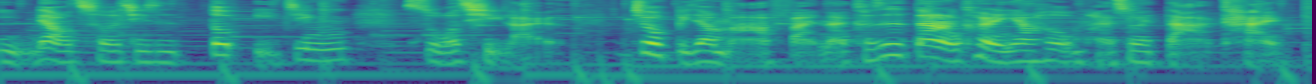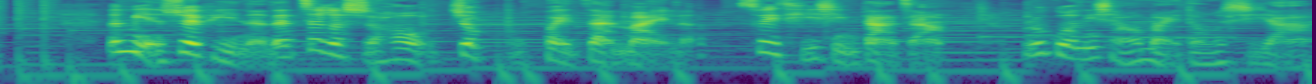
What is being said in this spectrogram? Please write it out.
饮料车其实都已经锁起来了，就比较麻烦啊。可是当然客人要喝，我们还是会打开。那免税品呢，在这个时候就不会再卖了。所以提醒大家，如果你想要买东西啊。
